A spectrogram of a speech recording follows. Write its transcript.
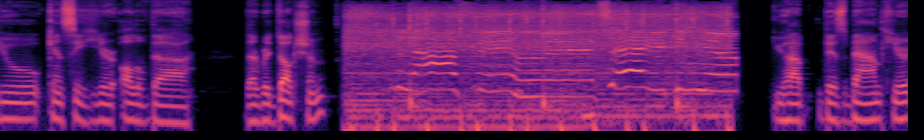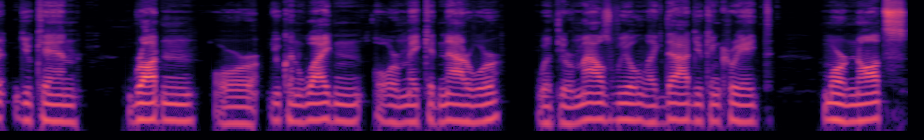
You can see here all of the the reduction. You have this band here. You can broaden or you can widen or make it narrower with your mouse wheel like that. You can create more knots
